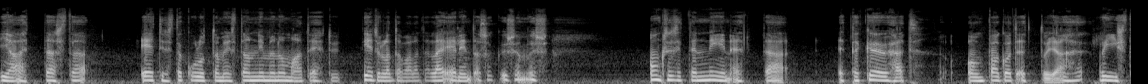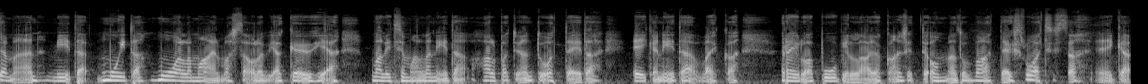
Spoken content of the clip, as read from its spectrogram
Ja että tästä eettisestä kuluttamista on nimenomaan tehty tietyllä tavalla tällä elintasokysymys. Onko se sitten niin, että, että köyhät on pakotettuja riistämään niitä muita muualla maailmassa olevia köyhiä valitsemalla niitä halpatyön tuotteita, eikä niitä vaikka reilua puuvillaa, joka on sitten ommeltu vaatteeksi Ruotsissa, eikä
